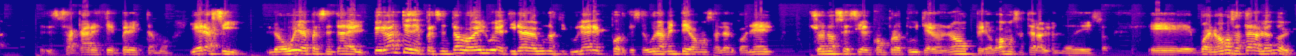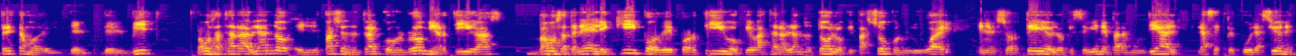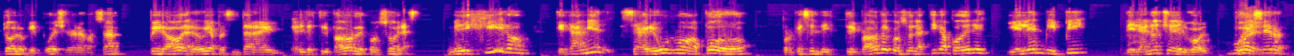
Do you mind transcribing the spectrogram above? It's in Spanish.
sacar este préstamo. Y ahora sí, lo voy a presentar a él. Pero antes de presentarlo a él, voy a tirar algunos titulares porque seguramente vamos a hablar con él. Yo no sé si él compró Twitter o no, pero vamos a estar hablando de eso. Eh, bueno, vamos a estar hablando del préstamo del, del, del BIT. Vamos a estar hablando en el espacio central con Romy Artigas. Vamos a tener el equipo deportivo que va a estar hablando todo lo que pasó con Uruguay en el sorteo, lo que se viene para Mundial, las especulaciones, todo lo que puede llegar a pasar. Pero ahora lo voy a presentar a él, el destripador de consolas, me dijeron que también se agregó un nuevo apodo, porque es el destripador de consolas, tira poderes y el MVP de la noche del gol. ¿Puede Bueno. ser?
